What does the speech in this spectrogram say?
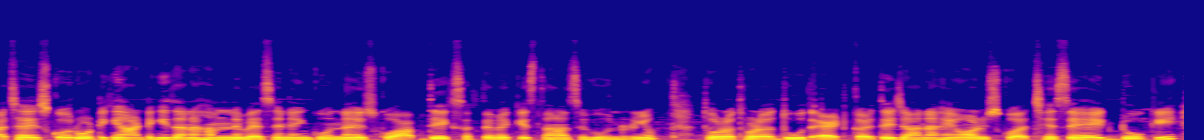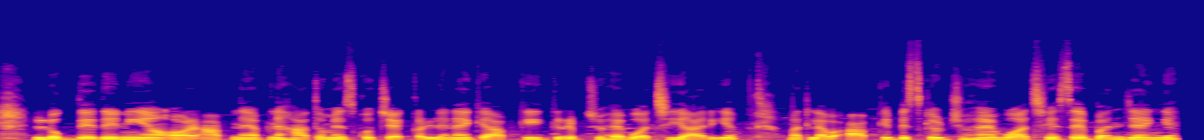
अच्छा इसको रोटी के आटे की तरह हमने वैसे नहीं गूंदना है। इसको आप देख सकते हैं मैं किस तरह से गूंद रही हूँ। थोड़ा थोड़ा दूध ऐड करते जाना है और इसको अच्छे से एक डो की लुक दे देनी है और आपने अपने हाथों में इसको चेक कर लेना है कि आपकी ग्रिप जो है वो अच्छी आ रही है। मतलब आपके बिस्किट जो हैं वो अच्छे से बन जाएँगे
